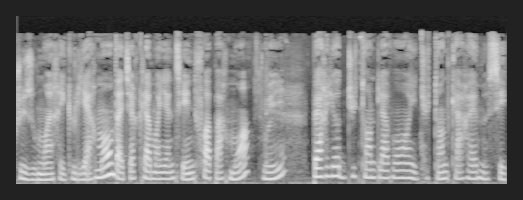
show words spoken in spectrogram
plus ou moins régulièrement. On va dire que la moyenne, c'est une fois par mois. Oui. Période du temps de l'Avent et du temps de carême, c'est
